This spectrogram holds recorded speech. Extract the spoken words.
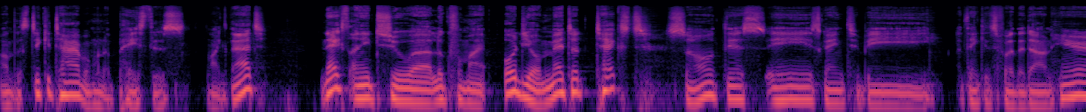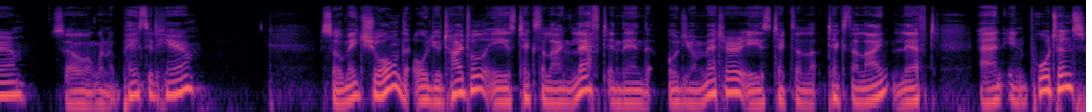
on the sticky tab. I'm going to paste this like that. Next, I need to uh, look for my audio meta text. So this is going to be, I think it's further down here. So I'm going to paste it here. So make sure the audio title is text align left and then the audio meta is text, al text align left and important.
